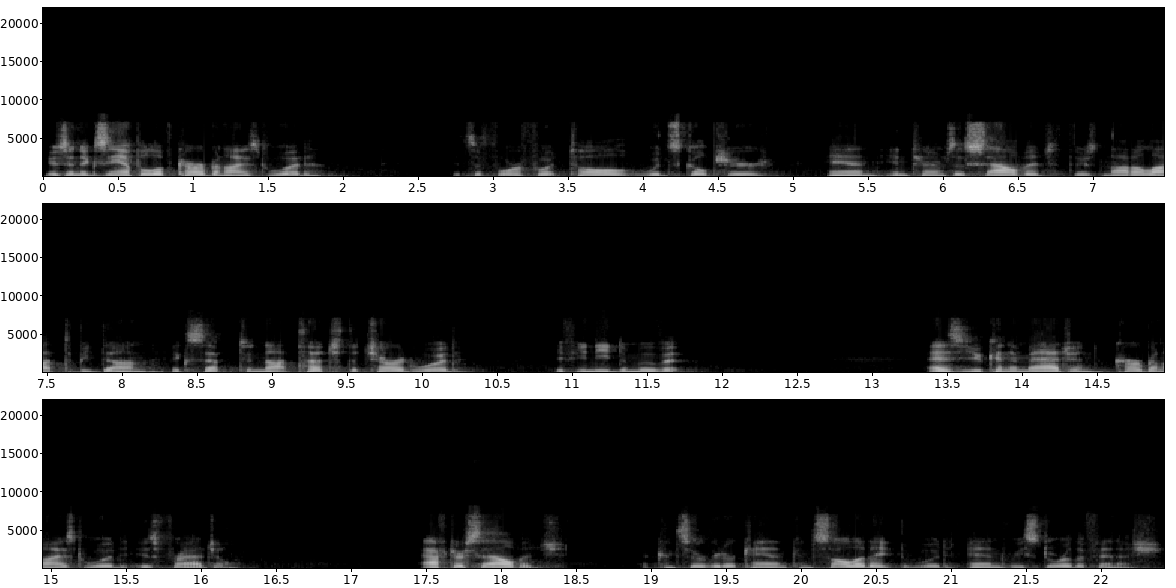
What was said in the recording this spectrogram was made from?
Here's an example of carbonized wood. It's a four foot tall wood sculpture and in terms of salvage there's not a lot to be done except to not touch the charred wood if you need to move it. As you can imagine, carbonized wood is fragile. After salvage, a conservator can consolidate the wood and restore the finish.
